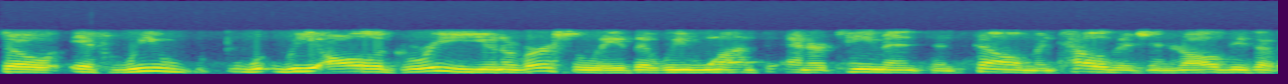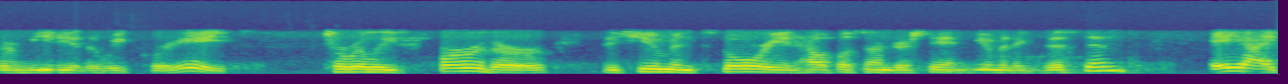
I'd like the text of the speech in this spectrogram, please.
So if we we all agree universally that we want entertainment and film and television and all these other media that we create to really further the human story and help us understand human existence, AI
